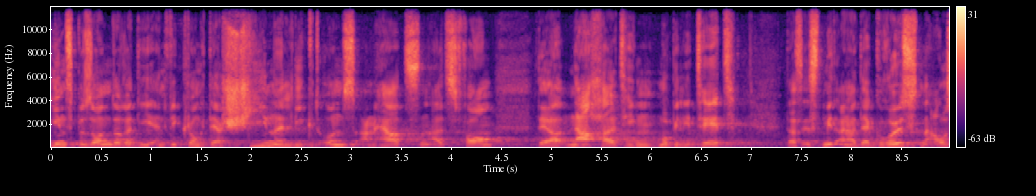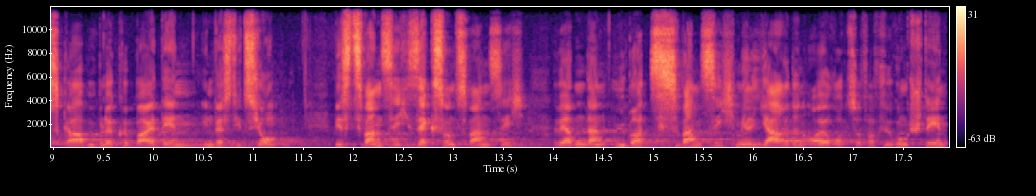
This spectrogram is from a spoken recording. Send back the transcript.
Insbesondere die Entwicklung der Schiene liegt uns am Herzen als Form der nachhaltigen Mobilität. Das ist mit einer der größten Ausgabenblöcke bei den Investitionen. Bis 2026 werden dann über 20 Milliarden Euro zur Verfügung stehen,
